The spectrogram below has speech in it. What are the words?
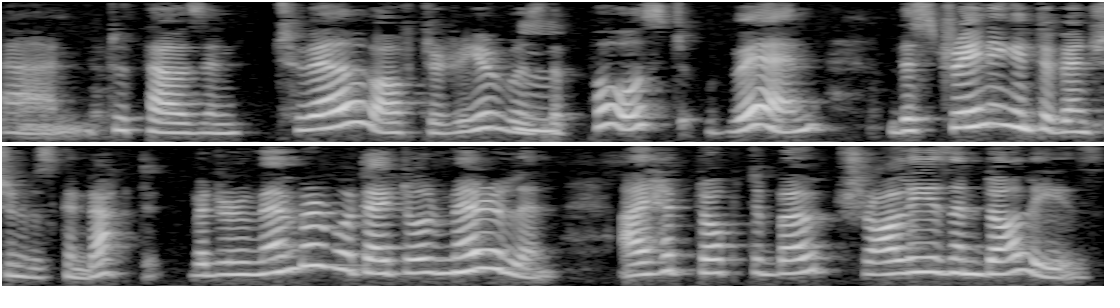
and 2012 after year was Hmm. the post when this training intervention was conducted. But remember what I told Marilyn? I had talked about trolleys and dollies,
